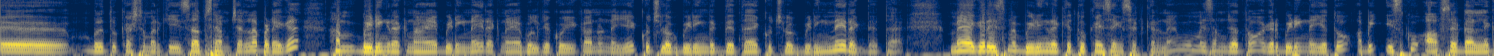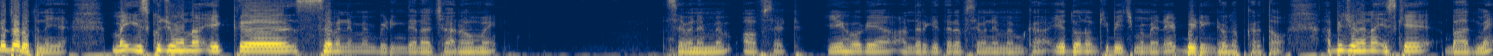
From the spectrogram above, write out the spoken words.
बोले तो कस्टमर के हिसाब से हम चलना पड़ेगा। हम बीडिंग रखना है बीडिंग नहीं रखना है, बोल के कोई कानून नहीं है। कुछ लोग बीडिंग रख देता है, कुछ लोग बीडिंग नहीं रख देता है। मैं अगर इसमें बीडिंग रखे तो कैसे सेट करना है, वो मैं समझाता हूँ। अगर बीडिंग नहीं है तो अभी इसको ऑफ़ सेट डालने का ज़रूरत नहीं है। मैं इसको जो है ना एक सेवन एम एम बीडिंग देना चाह रहा हूँ मैं। Seven M M offset ये हो गया अंदर की तरफ़ सेवन एम एम का। ये दोनों के बीच में मैंने बीडिंग डेवलप करता हूँ। अभी जो है ना, इसके बाद में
